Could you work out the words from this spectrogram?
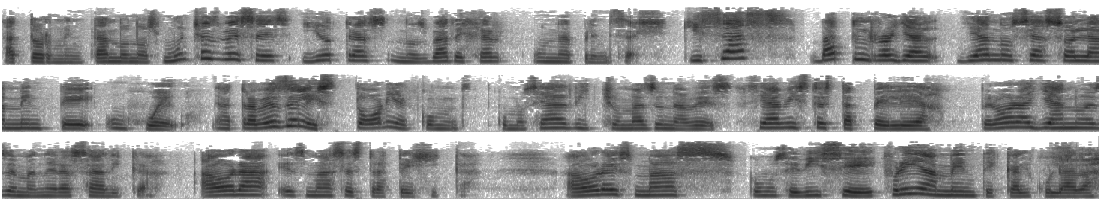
atormentándonos muchas veces y otras nos va a dejar un aprendizaje. Quizás Battle Royale ya no sea solamente un juego. A través de la historia, como, como se ha dicho más de una vez, se ha visto esta pelea, pero ahora ya no es de manera sádica, ahora es más estratégica. Ahora es más, como se dice, fríamente calculada.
